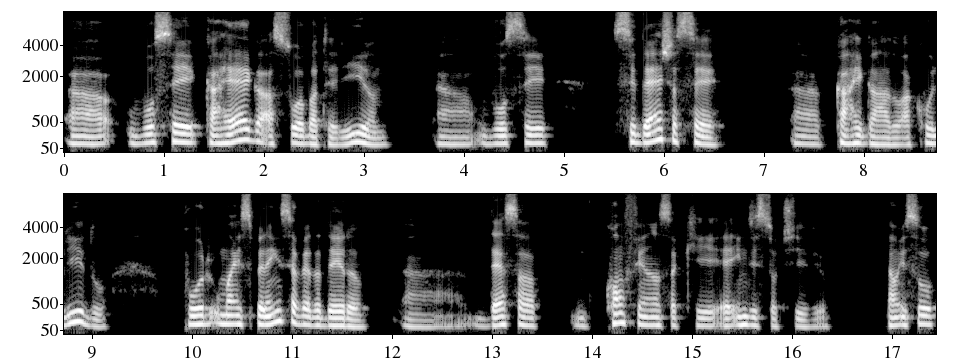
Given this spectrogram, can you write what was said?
Uh, você carrega a sua bateria, uh, você se deixa ser uh, carregado, acolhido por uma experiência verdadeira dessa confiança que é indestrutível. Então, isso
